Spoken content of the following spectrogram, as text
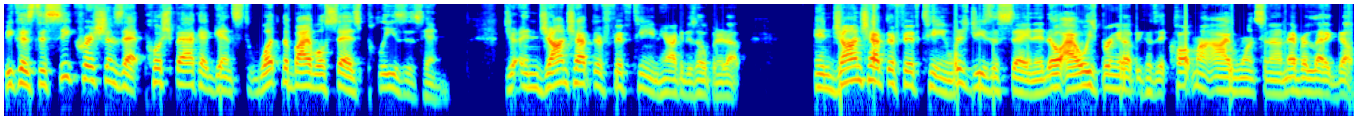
because to see Christians that push back against what the Bible says pleases him. In John chapter 15, here I can just open it up in John chapter 15, what does Jesus say? And it, oh, I always bring it up because it caught my eye once and I'll never let it go.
